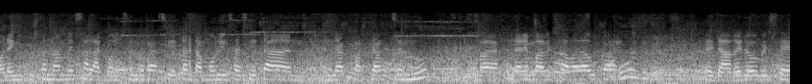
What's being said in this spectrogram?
orain ikusten den bezala konzentrazioetan eta mobilizazioetan jendeak parte hartzen du, ba, jendearen babesa badaukagu, eta gero beste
